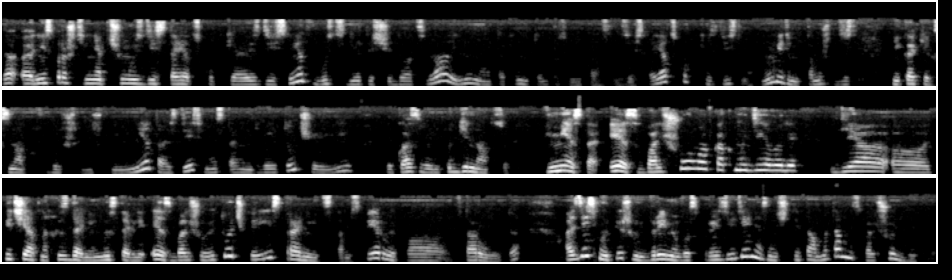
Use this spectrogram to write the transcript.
да, э, не спрашивайте меня, почему здесь стоят скобки, а здесь нет. В ГОСТе 2022 именно вот таким вот образом указано. Здесь стоят скобки, здесь нет. Ну, видимо, потому что здесь никаких знаков больше между нет, а здесь мы ставим двоеточие и указываем пагинацию. Вместо S большого, как мы делали, для э, печатных изданий мы ставили S большой точкой и страницы, там с первой по вторую. Да? А здесь мы пишем время воспроизведения, значит, и там, и там с большой буквы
